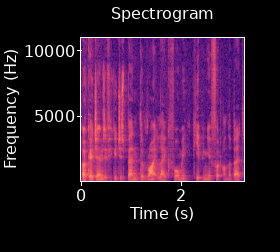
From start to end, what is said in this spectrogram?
Okay, James, if you could just bend the right leg for me, keeping your foot on the bed.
